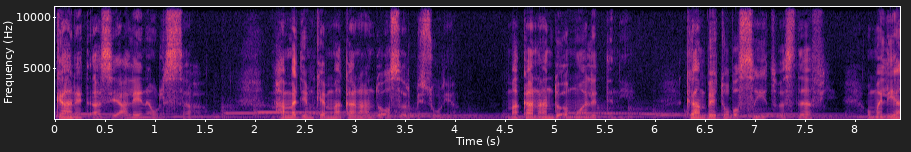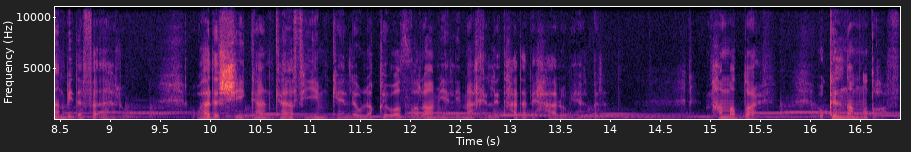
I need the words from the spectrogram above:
كانت آسيا علينا ولساها. محمد يمكن ما كان عنده قصر بسوريا. ما كان عنده أموال الدنيا. كان بيته بسيط بس دافي ومليان بدفى أهله. وهذا الشي كان كافي يمكن لولا قوى الظلام يلي ما خلت حدا بحاله بهالبلد. محمد ضعف وكلنا منضعف.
